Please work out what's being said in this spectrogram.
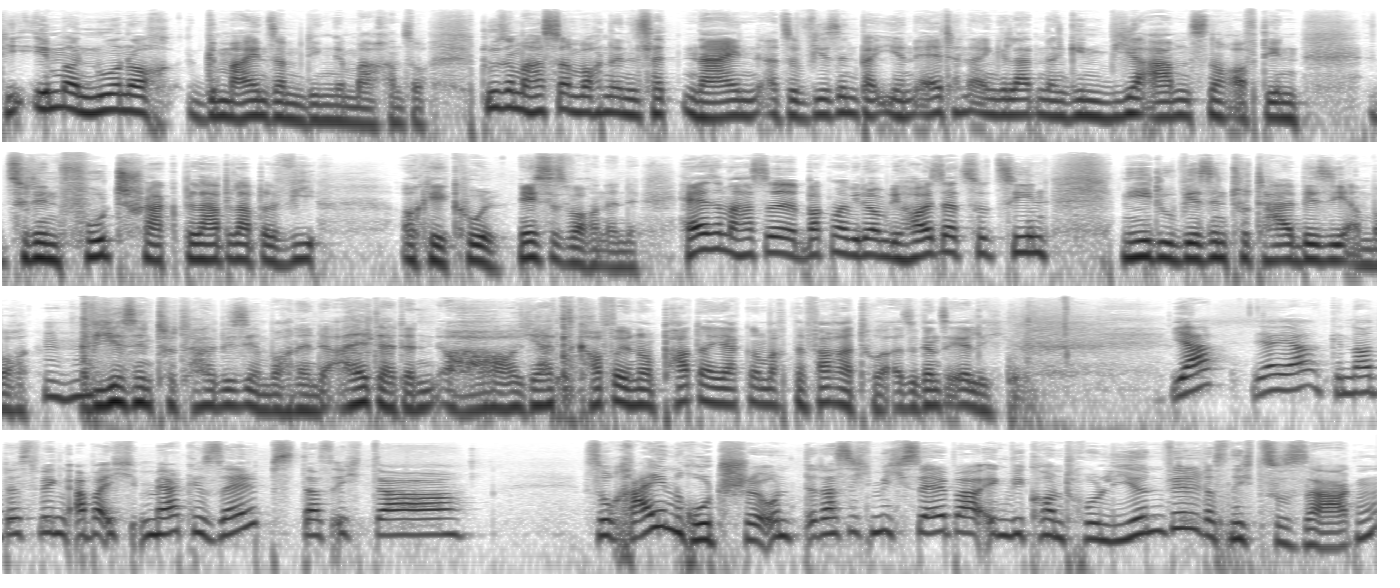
die immer nur noch gemeinsam Dinge machen. So, du sag mal, hast du am Wochenende Zeit? Nein, also wir sind bei ihren Eltern eingeladen, dann gehen wir abends noch auf den, zu den Foodtruck, bla bla bla, wie. Okay, cool. Nächstes Wochenende. Hey, sag mal, hast du Bock mal wieder um die Häuser zu ziehen? Nee, du, wir sind total busy am Wochenende. Wir sind total busy am Wochenende. Alter, dann, oh, ja, jetzt kauft euch noch Partnerjacken und macht eine Fahrradtour. Also ganz ehrlich. Ja, ja, ja, genau deswegen. Aber ich merke selbst, dass ich da so reinrutsche und dass ich mich selber irgendwie kontrollieren will, das nicht zu sagen.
